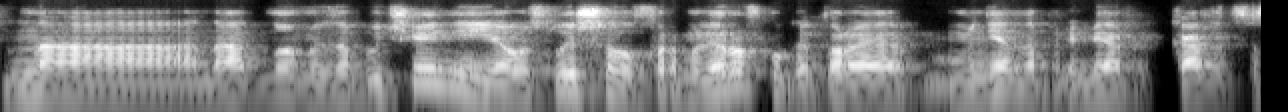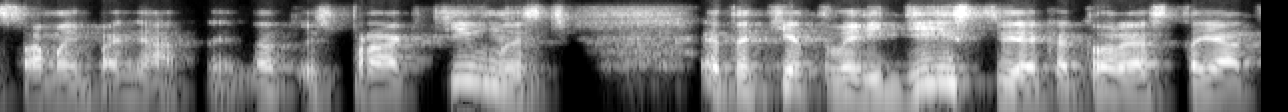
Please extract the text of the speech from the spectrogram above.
на, на одном из обучений я услышал формулировку, которая мне, например, кажется самой понятной. Да? То есть проактивность – это те твои действия, которые стоят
